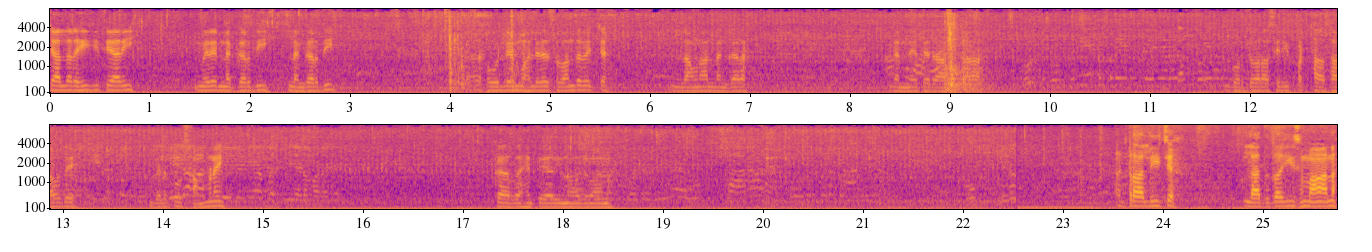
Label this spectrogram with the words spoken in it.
ਚੱਲ ਰਹੀ ਜੀ ਤਿਆਰੀ ਮੇਰੇ ਨਗਰ ਦੀ, ਲੰਗਰ ਦੀ। ਹੋਲੇ ਮਹੱਲੇ ਦੇ ਸੰਬੰਧ ਵਿੱਚ ਲਾਉਣਾ ਲੰਗਰ। ਗੰਨੇ ਤੇ ਰਾਤ ਦਾ ਗੁਰਦੁਆਰਾ ਸ੍ਰੀ ਭੱਠਾ ਸਾਹਿਬ ਦੇ ਬਿਲਕੁਲ ਸਾਹਮਣੇ। ਕਰ ਰਹੇ ਤਿਆਰੀ ਨੌਜਵਾਨ। ਟਰਾਲੀ 'ਚ ਲੱਦਦਾ ਜੀ ਸਮਾਨ।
